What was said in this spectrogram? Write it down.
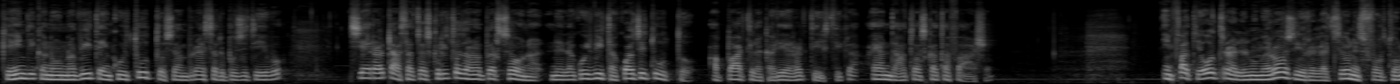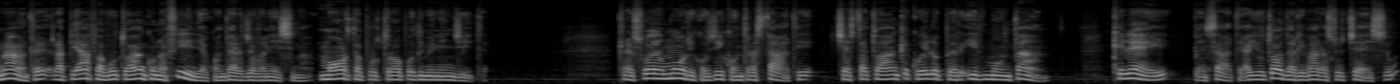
che indicano una vita in cui tutto sembra essere positivo, sia in realtà stato scritto da una persona nella cui vita quasi tutto, a parte la carriera artistica, è andato a scatafascio. Infatti, oltre alle numerose relazioni sfortunate, la Piaf ha avuto anche una figlia quando era giovanissima, morta purtroppo di meningite. Tra i suoi amori così contrastati c'è stato anche quello per Yves Montand, che lei, pensate, aiutò ad arrivare al successo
